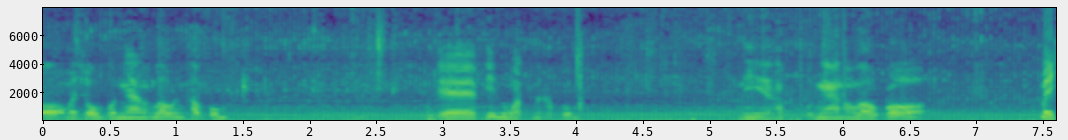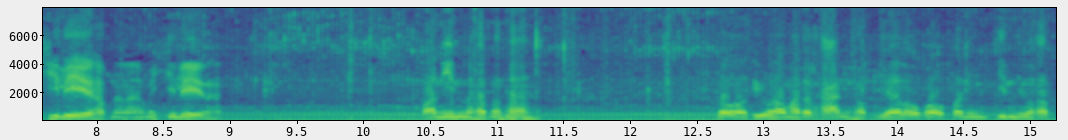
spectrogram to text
ก็มาชมผลงานของเรากันครับผมแกพี่หนวดนะครับ ผม นี่นะครับ ผลงานของเราก็ไม่ขี้เลครับนะนะไม่ขี้เลนะครับปลานินนะครับนะนะ ก็ถือว่ามาตรฐานครับเหยื่อเราก็ปานินกินอยู่ครับ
